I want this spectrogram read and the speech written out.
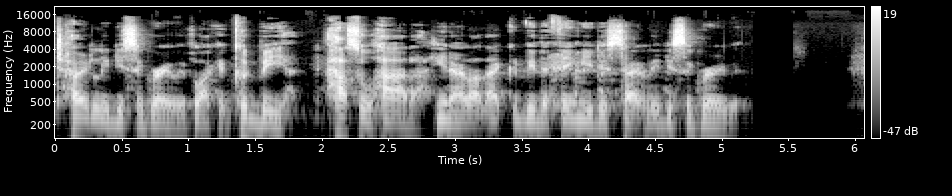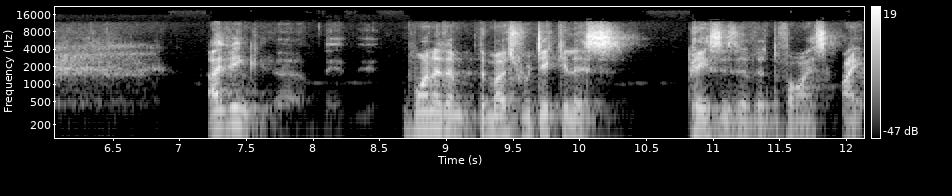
totally disagree with? Like it could be hustle harder, you know, like that could be the thing you just totally disagree with. I think uh, one of the, the most ridiculous pieces of advice I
